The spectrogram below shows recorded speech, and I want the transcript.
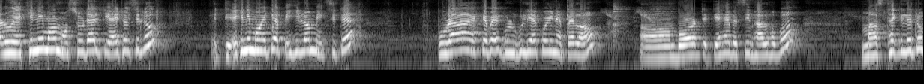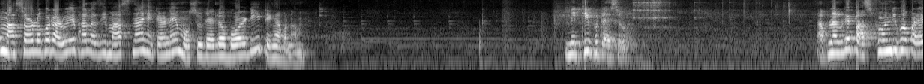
আৰু এইখিনি মই মচুৰ দাইল তিয়াই থৈছিলোঁ। এতিয়া এইখিনি মই এতিয়া পিহি ল'ম মিক্সিতে। পূৰা একেবাৰে গুলগুলীয়া কৰি নেপেলাওঁ। বৰ তেতিয়াহে বেছি ভাল হ'ব। মাছ থাকিলেতো মাছৰ লগত আৰুৱে ভাল আজি মাছ নাই সেইকাৰণে মচুৰ দাইলৰ বৰ দি টেঙা বনাম। মিঠি ফুটাইছোঁ। আপোনালোকে পাঁচফোৰণ দিব পাৰে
